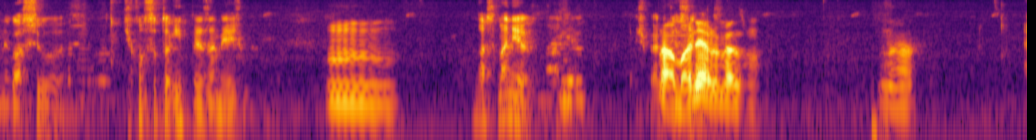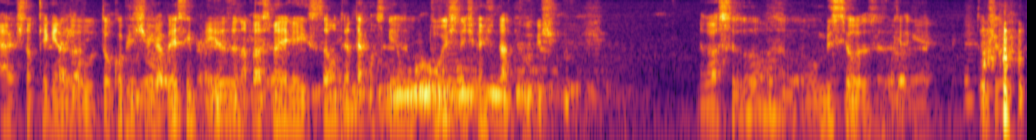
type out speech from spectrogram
negócio de consultoria em empresa mesmo. Hum, Um negócio maneiro. Não, maneiro certo. mesmo. Né? Elas estão querendo, estão com o objetivo de abrir essa empresa, na próxima eleição tentar conseguir um, duas, três candidaturas. Negócio uh, ambicioso, eu queria. olho.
